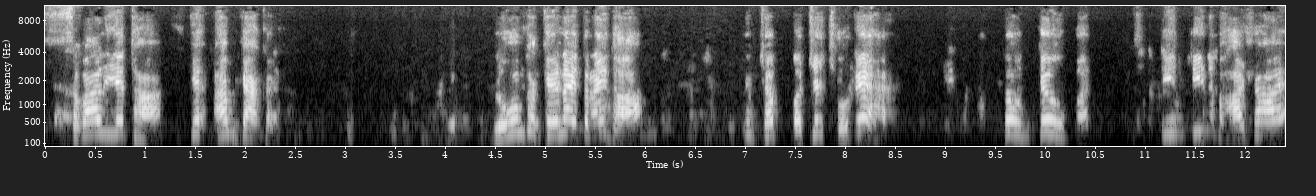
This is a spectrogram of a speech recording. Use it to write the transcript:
सवाल ये था कि अब क्या करें? लोगों का कहना इतना ही था कि जब बच्चे छोटे हैं तो उनके ऊपर तीन तीन भाषाएँ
